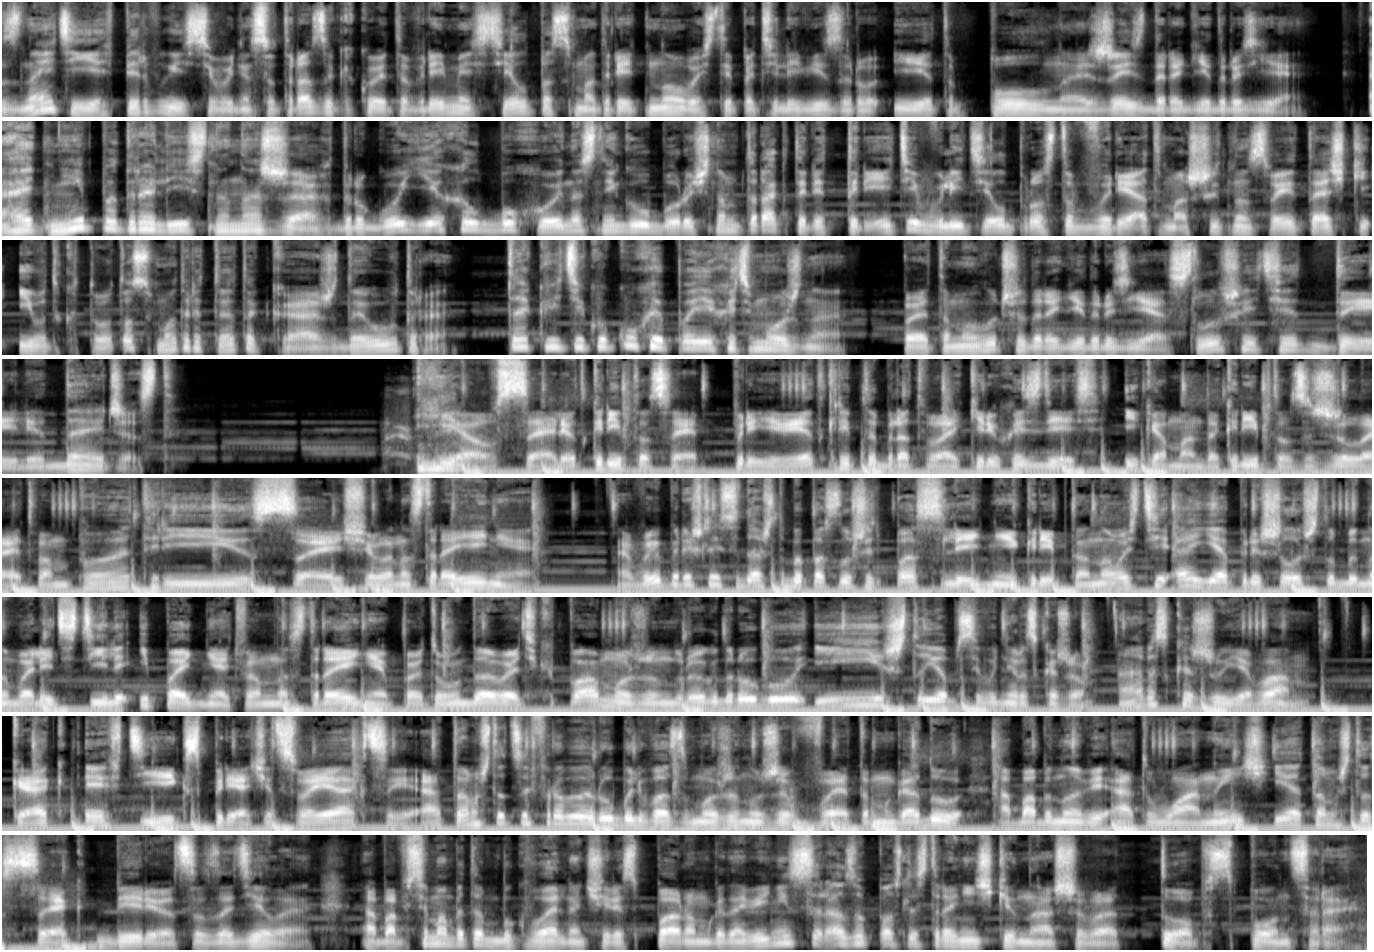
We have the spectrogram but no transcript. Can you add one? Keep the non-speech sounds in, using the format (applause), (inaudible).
Знаете, я впервые сегодня с утра за какое-то время сел посмотреть новости по телевизору, и это полная жесть, дорогие друзья. Одни подрались на ножах, другой ехал бухой на снегоуборочном тракторе, третий вылетел просто в ряд машин на своей тачке, и вот кто-то смотрит это каждое утро. Так ведь и кукухой поехать можно. Поэтому лучше, дорогие друзья, слушайте Daily Digest. Йоу, салют, Криптусы! Привет, Крипто братва, Кирюха здесь. И команда Криптус желает вам потрясающего настроения. Вы пришли сюда, чтобы послушать последние крипто-новости, а я пришел, чтобы навалить стиля и поднять вам настроение, поэтому давайте-ка поможем друг другу. И что я вам сегодня расскажу? А расскажу я вам. Как FTX прячет свои акции, о том, что цифровой рубль возможен уже в этом году, об обнове от OneInch и о том, что SEC берется за дело. Обо всем об этом буквально через пару мгновений сразу после странички нашего топ-спонсора.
